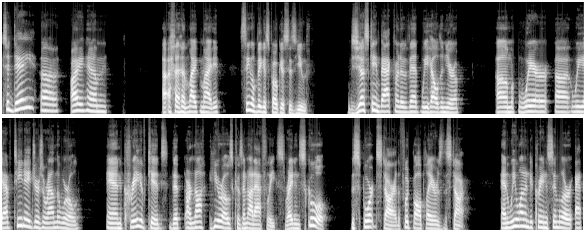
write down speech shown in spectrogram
today, uh, I am uh, my my single biggest focus is youth. Just came back from an event we held in Europe, um, where uh, we have teenagers around the world and creative kids that are not heroes because they're not athletes. Right in school, the sports star, the football player is the star. And we wanted to create a similar a-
